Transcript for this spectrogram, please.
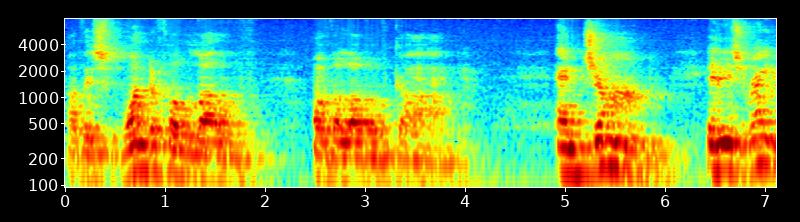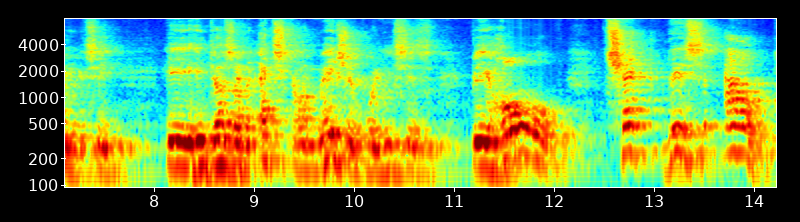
of this wonderful love of the love of God. And John, in his writing, you see, he, he does an exclamation point. He says, Behold, check this out.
